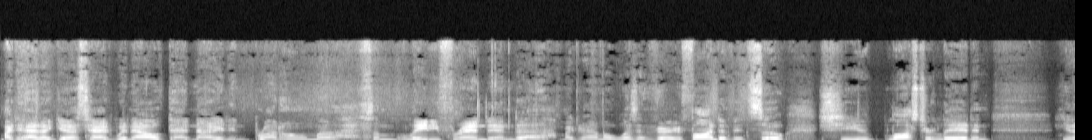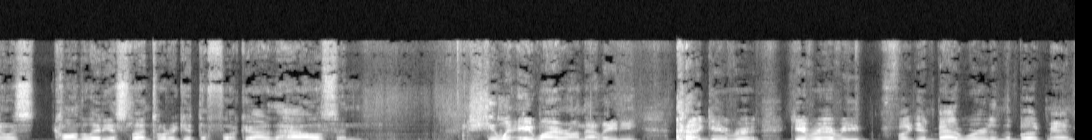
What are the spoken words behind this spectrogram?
my dad, I guess, had went out that night and brought home uh, some lady friend, and uh, my grandma wasn't very fond of it, so she lost her lid and, you know, was calling the lady a slut and told her to get the fuck out of the house, and she went a wire on that lady gave her gave her every fucking bad word in the book, man.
